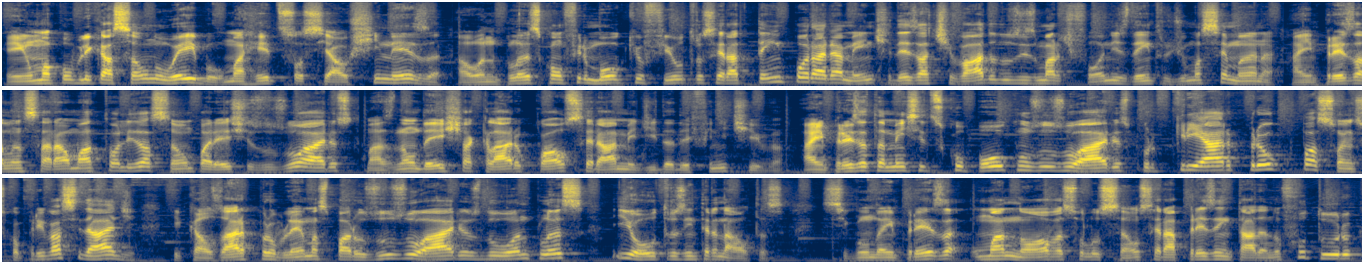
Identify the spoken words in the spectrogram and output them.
Em uma publicação no Weibo, uma rede social chinesa, a OnePlus confirmou que o filtro será temporariamente desativado dos smartphones dentro de uma semana. A empresa lançará uma atualização para estes usuários, mas não deixa claro qual será a medida definitiva. A empresa também se desculpou com os usuários por criar preocupações com a privacidade e causar problemas para os usuários do OnePlus e outros internautas. Segundo a empresa, uma nova solução será apresentada no futuro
